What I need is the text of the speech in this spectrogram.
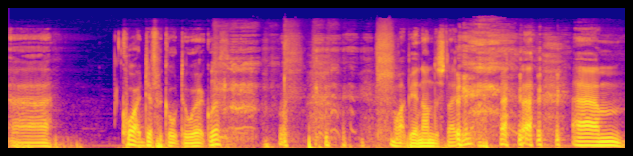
Uh, quite difficult to work with. Might be an understatement. um,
